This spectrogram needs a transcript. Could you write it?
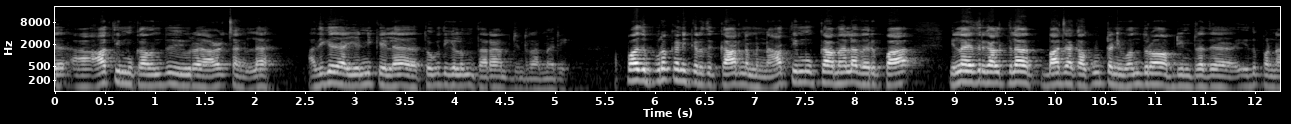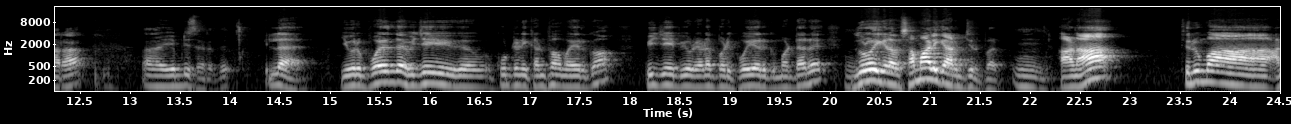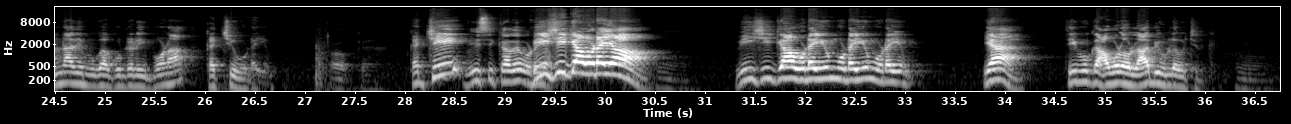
அதிமுக வந்து இவரை அழைச்சாங்கல்ல? அதிக எண்ணிக்கையில் தொகுதிகளும் தரேன் அப்படின்ற மாதிரி. அப்போ அது புறக்கணிக்கிறதுக்கு காரணம் என்ன? அதிமுக மேலே வெறுப்பா? இல்லை எதிர்காலத்தில் பாஜக கூட்டணி வந்துடும் அப்படின்றத இது பண்ணாரா? எப்படி சார் இது? இல்லை இவர் போயிருந்த விஜய் கூட்டணி கன்ஃபார்ம் ஆகிருக்கும் பிஜேபியோட எடப்பாடி போயே இருக்க மாட்டார். துரோகிகளை சமாளிக்க ஆரம்பிச்சிருப்பார். ஆனால் திரும்ப அதிமுக கூட்டணிக்கு போனால் கட்சி உடையும். ஓகே. கட்சி விசிகாவே விசிகா உடையும். விசிகா உடையும் உடையும் உடையும். ஏன்? திமுக அவ்வளோ லாபி உள்ள வச்சிருக்கு.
